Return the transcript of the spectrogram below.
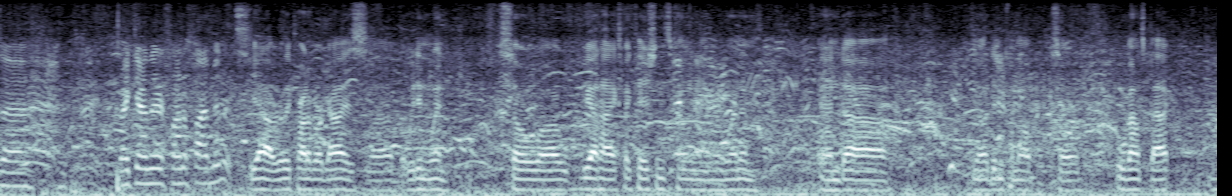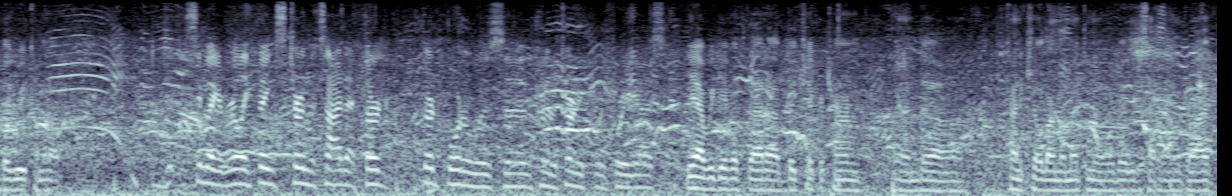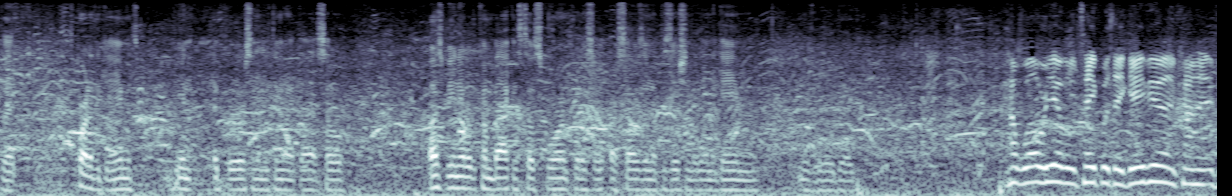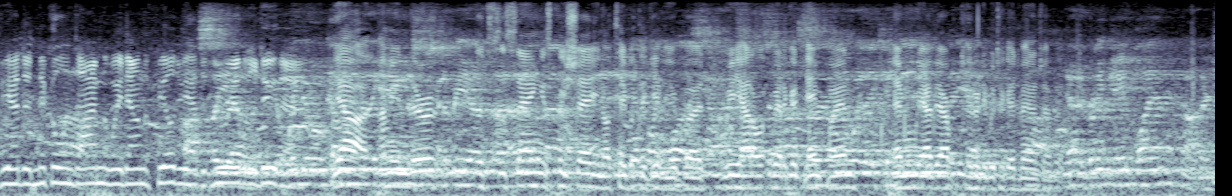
was uh, right down there, final five minutes. Yeah, really proud of our guys, uh, but we didn't win. So uh, we had high expectations coming in and winning, and uh, you know it didn't come up. So we bounced back. Big week coming up. It seemed like it really things turned the tide. That third third quarter was uh, kind of a turning point for you guys. Yeah, we gave up that uh, big kick return and uh, kind of killed our momentum a little bit. We just had a long drive, but it's part of the game. It's being adverse and everything like that. So us being able to come back and still score and put us, ourselves in a position to win the game was really big. How well were you able to take what they gave you, and kind of if you had to nickel and dime the way down the field, you had to, you were able to do that. Yeah, I mean, there, it's the saying is cliche, you know, take what they give you, but we had a, we had a good game plan, and when we had the opportunity, we took advantage of it.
